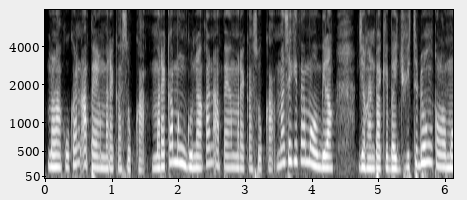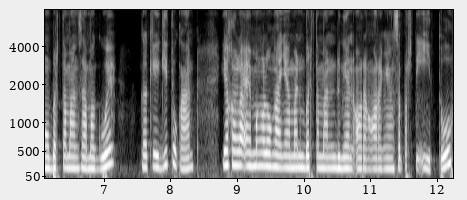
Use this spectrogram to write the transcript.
melakukan apa yang mereka suka. Mereka menggunakan apa yang mereka suka. Masa kita mau bilang jangan pakai baju itu dong kalau mau berteman sama gue. Gak kayak gitu kan. Ya kalau emang lo nggak nyaman berteman dengan orang-orang yang seperti itu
